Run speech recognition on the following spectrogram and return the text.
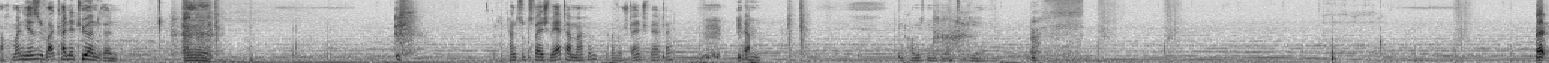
Ach man, hier sind überall keine Türen drin. Kannst du zwei Schwerter machen? Also Steinschwerter? Ja. Dann komme ich nämlich mal zu dir. Nein.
